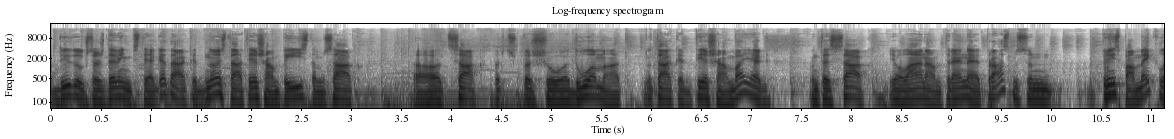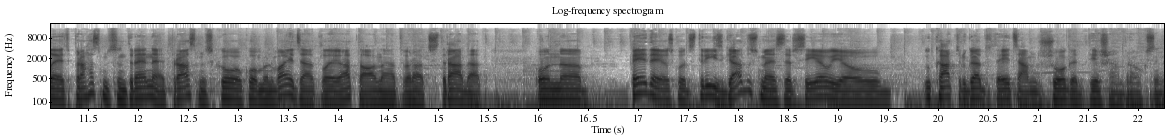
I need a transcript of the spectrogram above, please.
2019. gadā, kad nu, es tā tiešām pīstam sāku, uh, sāku par, par šo domāt. Nu, tā kā tiešām vajag, un tad es sāku jau lēnām trenēt prasmes, un principā meklēt prasmes un trenēt prasmes, ko, ko man vajadzētu, lai attālināti varētu strādāt. Un, uh, pēdējos kaut kādus trīs gadus mēs ar sievu jau nu, katru gadu teicām, nu, šogad tiešām brauksim.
